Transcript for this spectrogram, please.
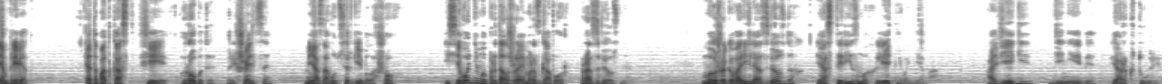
Всем привет! Это подкаст «Феи, роботы, пришельцы». Меня зовут Сергей Балашов, и сегодня мы продолжаем разговор про звезды. Мы уже говорили о звездах и астеризмах летнего неба, о Веге, Денебе и Арктуре.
